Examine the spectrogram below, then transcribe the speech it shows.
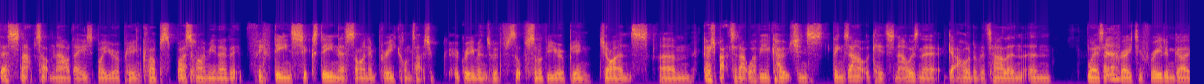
they're snapped up nowadays by European clubs. By the time you know they're 15, 16, they're signing pre-contact agreements with sort of some of the European giants. Um, goes back to that whether you're coaching things out with kids now, isn't it? Get hold of a talent and where's that yeah. creative freedom go?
